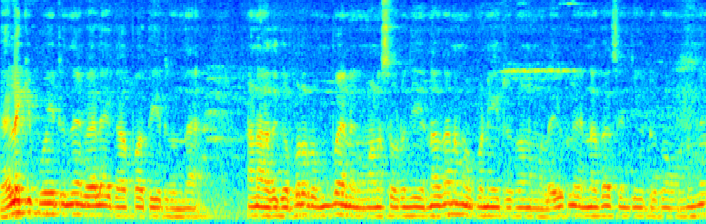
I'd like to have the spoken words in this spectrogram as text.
வேலைக்கு போயிட்டு இருந்தேன் வேலையை காப்பாற்றிக்கிட்டு இருந்தேன். ஆனால் அதுக்கப்புறம் ரொம்ப எனக்கு மனசு உடஞ்சி என்ன தான் நம்ம பண்ணிகிட்டு இருக்கோம் நம்ம லைஃப்பில் என்ன தான் செஞ்சுக்கிட்டு இருக்கோம் ஒன்றுமே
